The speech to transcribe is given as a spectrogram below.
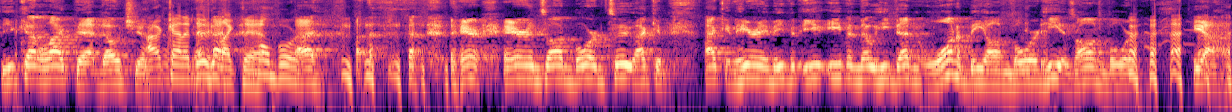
you kind of like that, don't you? I kind of do like that. On board. Aaron's on board too. I can I can hear him even even though he doesn't want to be on board. He is on board. Yeah,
